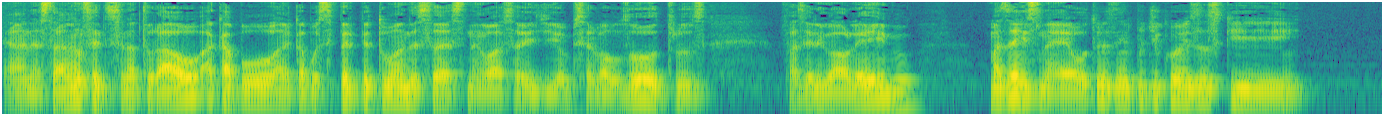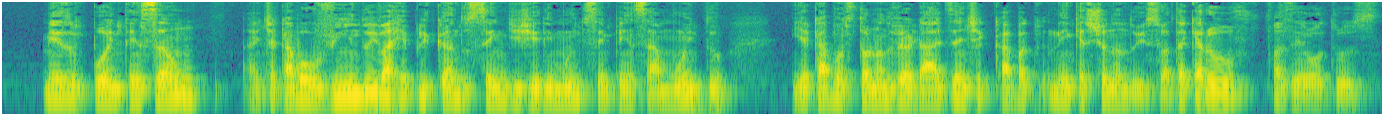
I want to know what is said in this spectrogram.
nessa ânsia de ser natural, acabou acabou se perpetuando essa, esse negócio aí de observar os outros, fazer igual leigo. Mas é isso, né? É outro exemplo de coisas que, mesmo por intenção, a gente acaba ouvindo e vai replicando sem digerir muito, sem pensar muito, e acabam se tornando verdades e a gente acaba nem questionando isso. Eu até quero fazer outros.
